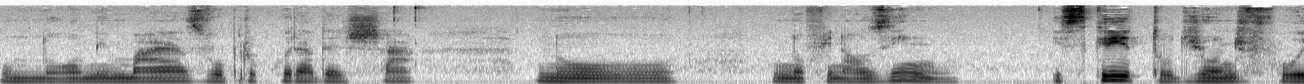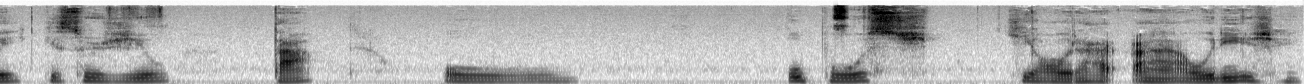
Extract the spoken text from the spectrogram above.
o nome, mas vou procurar deixar no, no finalzinho escrito de onde foi que surgiu, tá? O, o post, que é a, a origem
